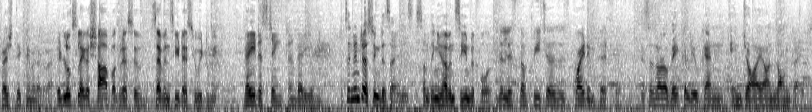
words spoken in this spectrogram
fresh देखने में लग रहा है. It looks like a sharp, aggressive seven-seat SUV to me. Very distinct and very unique. It's an interesting design. It's something you haven't seen before. The list of features is quite impressive. This is sort of vehicle you can enjoy on long drives.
